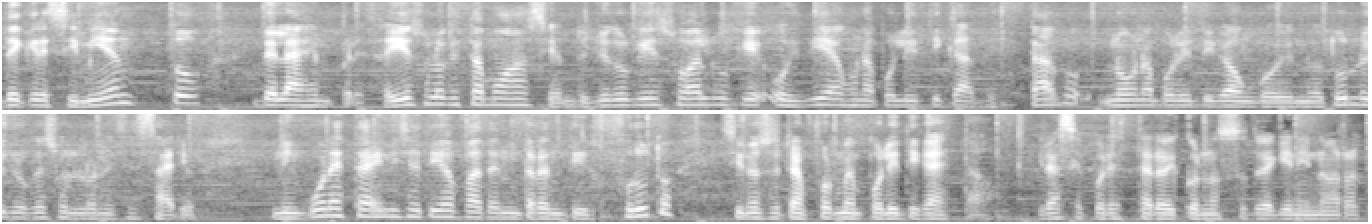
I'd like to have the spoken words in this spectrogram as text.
de crecimiento de las empresas. Y eso es lo que estamos haciendo. Yo creo que eso es algo que hoy día es una política de Estado, no una política de un gobierno de turno, y creo que eso es lo necesario. Ninguna de estas iniciativas va a tener- rendir fruto si no se transforma en política de Estado. Gracias por estar hoy con nosotros aquí en Innova Rock.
